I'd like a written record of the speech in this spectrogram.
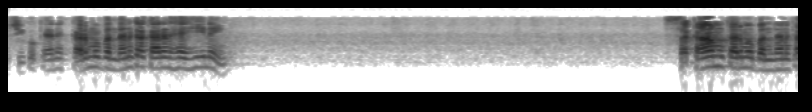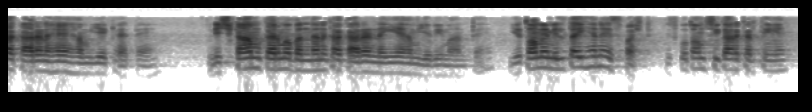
उसी को कह रहे कर्म बंधन का कारण है ही नहीं। सकाम कर्म बंधन का कारण है, हम ये कहते हैं। निष्काम कर्म बंधन का कारण नहीं है, हम ये भी मानते हैं। ये तो हमें मिलता ही है ना स्पष्ट। इसको तो हम स्वीकार करते हैं।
